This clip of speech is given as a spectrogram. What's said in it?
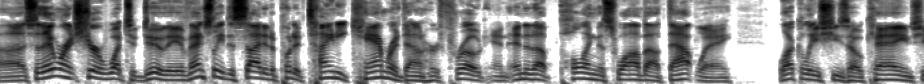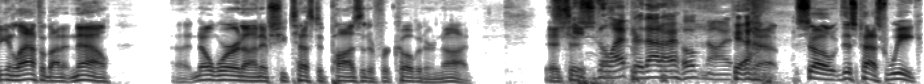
Uh, so they weren't sure what to do. They eventually decided to put a tiny camera down her throat and ended up pulling the swab out that way. Luckily, she's okay and she can laugh about it now. Uh, no word on if she tested positive for COVID or not. It's just- Still after that, I hope not. yeah. So this past week,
